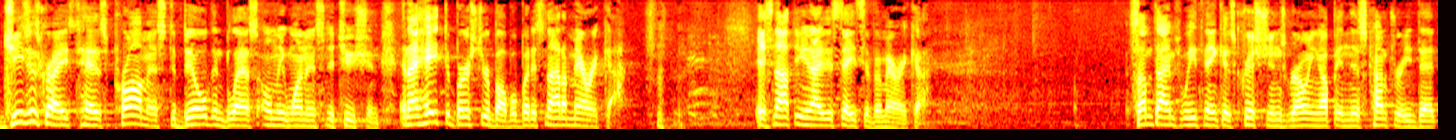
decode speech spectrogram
Jesus Christ has promised to build and bless only one institution. And I hate to burst your bubble, but it's not America. It's not the United States of America. Sometimes we think, as Christians growing up in this country, that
